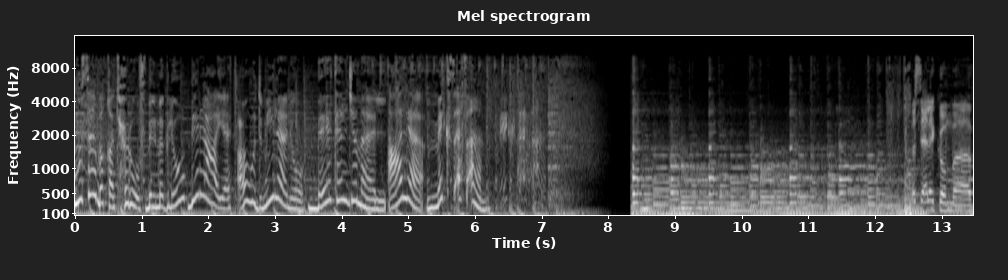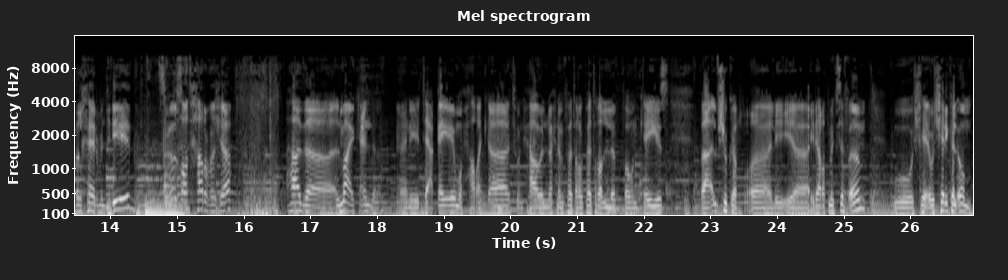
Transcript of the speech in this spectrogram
مسابقة حروف بالمقلوب برعاية عود ميلانو بيت الجمال على Mix FM. بس عليكم آه، بالخير من جديد. تسمعون صوت خرفشة هذا المايك عندنا. يعني تعقيم وحركات ونحاول إحنا من فترة لفترة نلف ونكيس. فألف شكر آه، لإدارة Mix FM والش- والشركة الأم.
